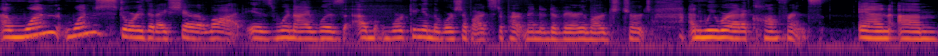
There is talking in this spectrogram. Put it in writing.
And one one story that I share a lot is when I was um, working in the worship arts department at a very large church, and we were at a conference and. Um,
